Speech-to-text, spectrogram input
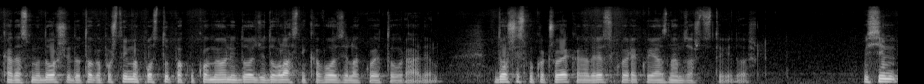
kada smo došli do toga, pošto ima postupak u kome oni dođu do vlasnika vozila koje je to uradilo. Došli smo kod čovjeka na adresu koji je rekao, ja znam zašto ste vi došli. Mislim,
